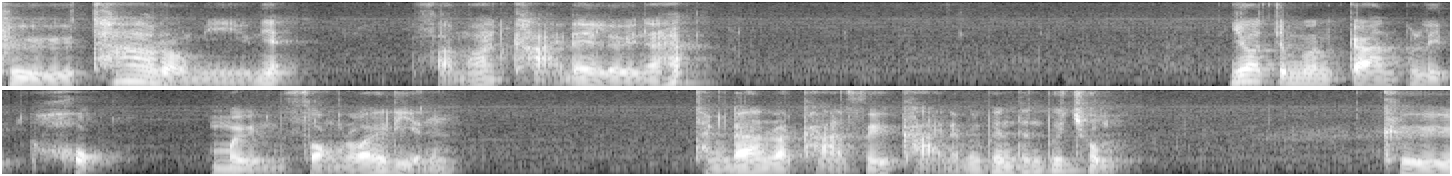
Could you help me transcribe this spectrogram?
คือถ้าเรามีเนี่ยสามารถขายได้เลยนะฮะ ยอดจำนวนการผลิต 6,200 เหรียญทางด้านราคาซื้อขายนะเพื่อนๆท่านผู้ชม คือ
